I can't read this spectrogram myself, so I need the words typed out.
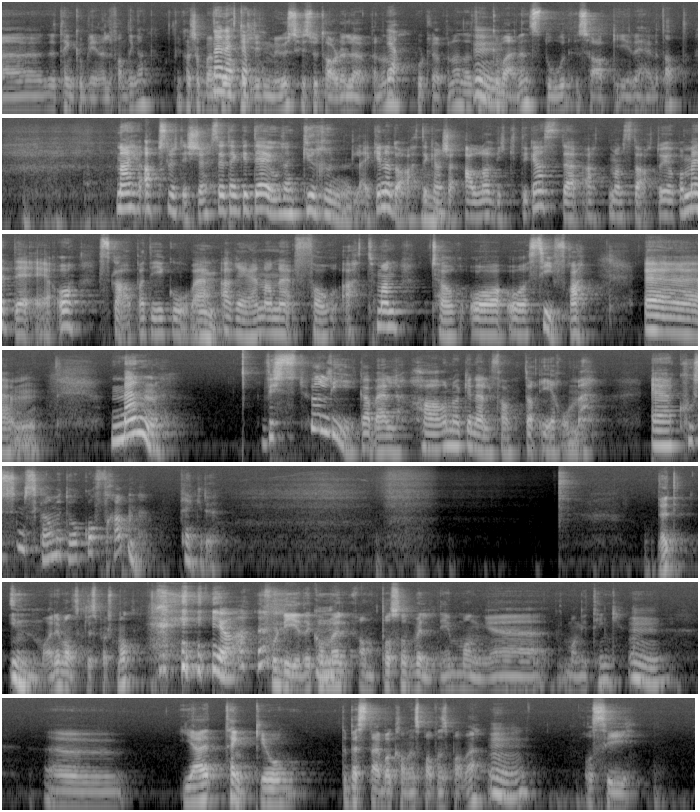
Det trenger ikke å bli en elefant engang. Det er kanskje bare en bitte liten mus hvis du tar det løpende. Ja. Mm. Fortløpende. Det trenger ikke å være en stor sak i det hele tatt. Nei, absolutt ikke. Så jeg tenker det er jo sånn grunnleggende, da. At det kanskje aller viktigste at man starter å jobbe med, det er å skape de gode arenaene for at man tør å, å si fra. Um, men hvis du allikevel har noen elefanter i rommet, eh, hvordan skal vi da gå fram, tenker du? Det er et innmari vanskelig spørsmål. ja. Fordi det kommer an på så veldig mange, mange ting. Mm. Uh, jeg tenker jo det beste er bare å kalle en spade en spade. Mm. Og si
